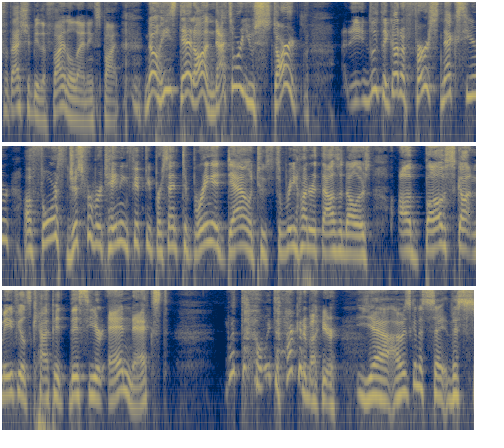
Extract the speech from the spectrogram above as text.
that should be the final landing spot. No, he's dead on. That's where you start look, they got a first next year, a fourth just for retaining 50% to bring it down to $300,000 above Scott Mayfield's cap hit this year and next. What the hell are we talking about here? Yeah, I was to say this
